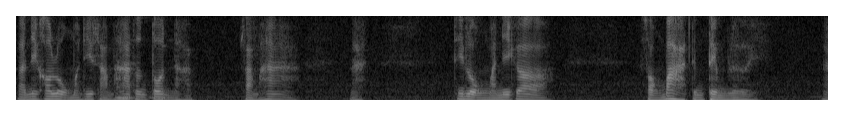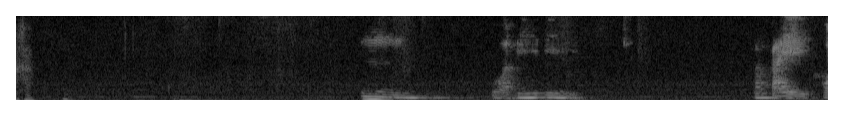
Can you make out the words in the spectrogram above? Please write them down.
แล้วนี่เขาลงมาที่สามห้าต้นๆนะครับสามห้านะ ที่ลงมานี่ก็สองบาทเต็มๆเลยนะครับ อืมตัวนี้นี่มันไปพอ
